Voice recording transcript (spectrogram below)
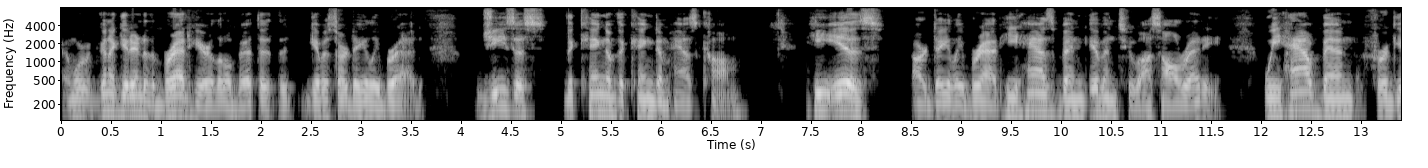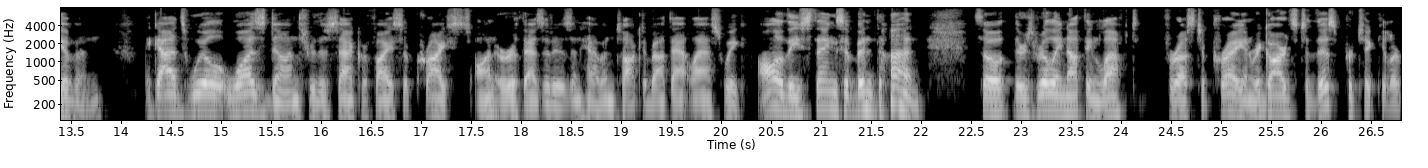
and we're going to get into the bread here a little bit, that, that give us our daily bread. Jesus, the King of the kingdom, has come. He is our daily bread. He has been given to us already. We have been forgiven. God's will was done through the sacrifice of Christ on earth as it is in heaven. Talked about that last week. All of these things have been done. So there's really nothing left for us to pray in regards to this particular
